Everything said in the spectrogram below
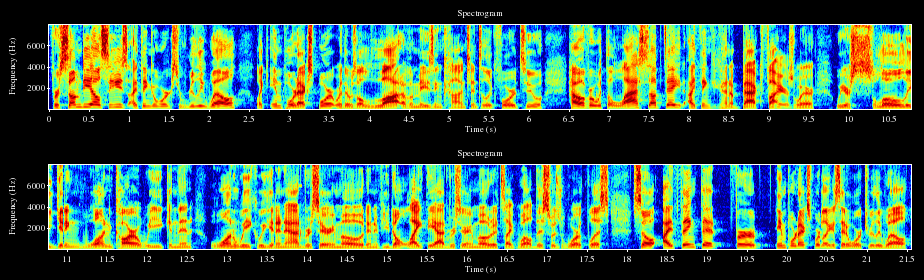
For some DLCs, I think it works really well, like import export, where there was a lot of amazing content to look forward to. However, with the last update, I think it kind of backfires, where we are slowly getting one car a week, and then one week we get an adversary mode, and if you don't like the adversary mode, it's like, well, this was worthless. So I think that for import export, like I said, it worked really well.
